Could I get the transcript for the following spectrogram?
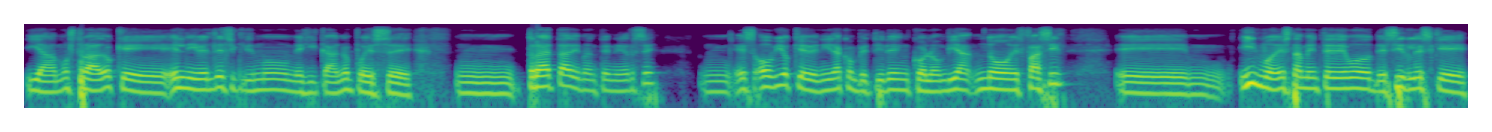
y ha mostrado que el nivel del ciclismo mexicano, pues eh, mm, trata de mantenerse. es obvio que venir a competir en Colombia no es fácil eh, inmodestamente debo decirles que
